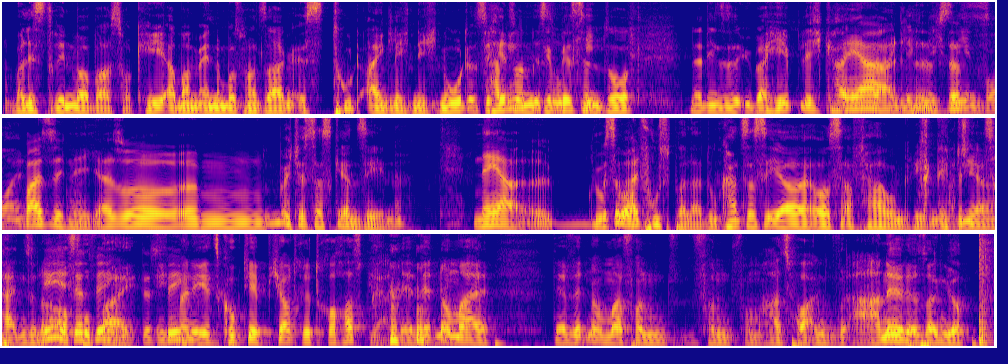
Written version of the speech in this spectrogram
Weil es drin war, war es okay, aber am Ende muss man sagen, es tut eigentlich nicht Not. Es hat so einen ist gewissen, okay. so, ne, diese Überheblichkeit, die wir eigentlich nicht das sehen wollen. weiß ich nicht. Also, ähm, Du möchtest das gern sehen, ne? naja, äh, Du bist aber auch Fußballer, du kannst das eher aus Erfahrung reden. Ich bin Die ja, Zeiten sind Nee, auch deswegen- vorbei. Ich deswegen- meine, jetzt guckt dir Piotr Trochowski an. Der wird nochmal der wird noch mal von, von, vom HSV angerufen. Arne, da sagen pff,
